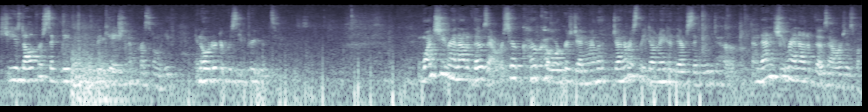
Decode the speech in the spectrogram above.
She used all of her sick leave, vacation, and personal leave in order to receive treatments. Once she ran out of those hours, her, her coworkers generally, generously donated their sick leave to her, and then she ran out of those hours as well.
